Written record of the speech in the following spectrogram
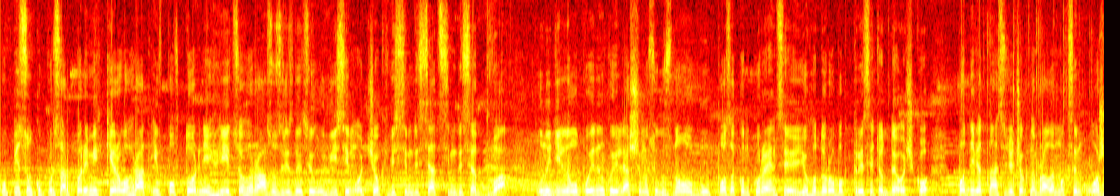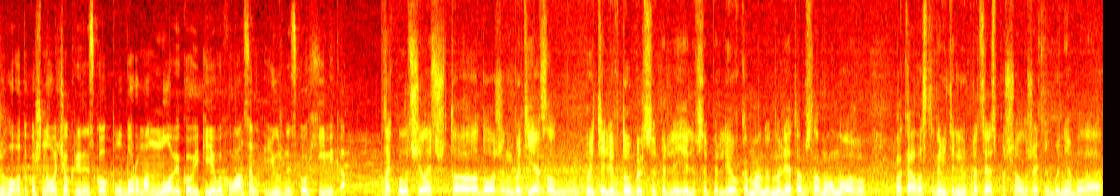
У підсумку пульсар переміг Кіровоград і в повторній грі цього разу з різницею у 8 очок 80-72. У недільному поєдинку Ілля Шимосюк знову був поза конкуренцією. Його доробок 31 очко. По 19 очок набрали Максим Ожегов, а також новачок рівненського клубу Роман Новіков, який є вихованцем южницького хіміка. Так получилось, что должен быть ехал быть или в дубль в Суперлиге, или в Суперлигу в команду, но летом сломал ногу. Пока восстановительный процесс пошел, уже как бы не было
